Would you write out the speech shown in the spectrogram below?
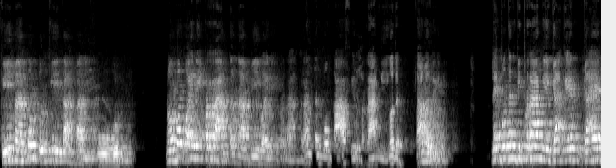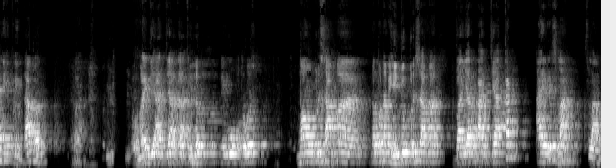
Fima kuntum fi tahtalifun. Nopo kok ini perang? Ten Nabi kok ini perang. Keranten wong kafir merangi ngoten? Paham begini? Lek boten diperangi gak ken gak ini perintah ber Mulai diajak gak gelem niku terus mau bersama nopo namanya hidup bersama bayar pajak kan akhirnya selang selang.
